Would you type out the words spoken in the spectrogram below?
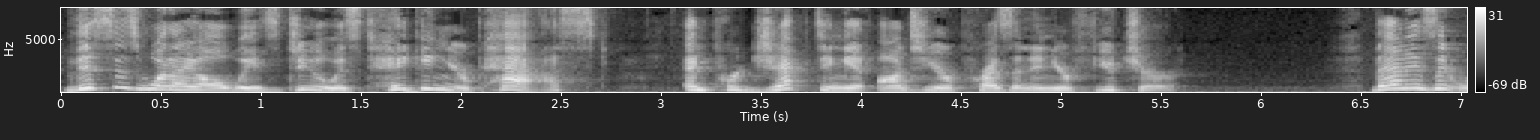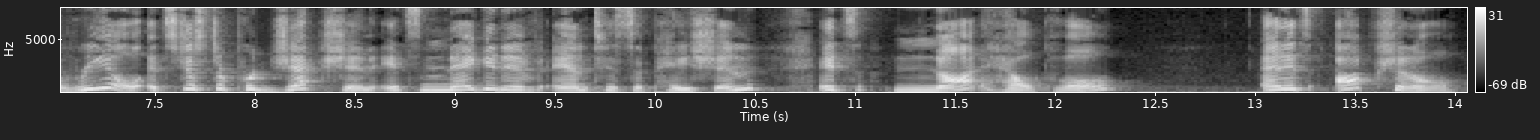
This is what I always do is taking your past and projecting it onto your present and your future. That isn't real. It's just a projection. It's negative anticipation. It's not helpful. And it's optional.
